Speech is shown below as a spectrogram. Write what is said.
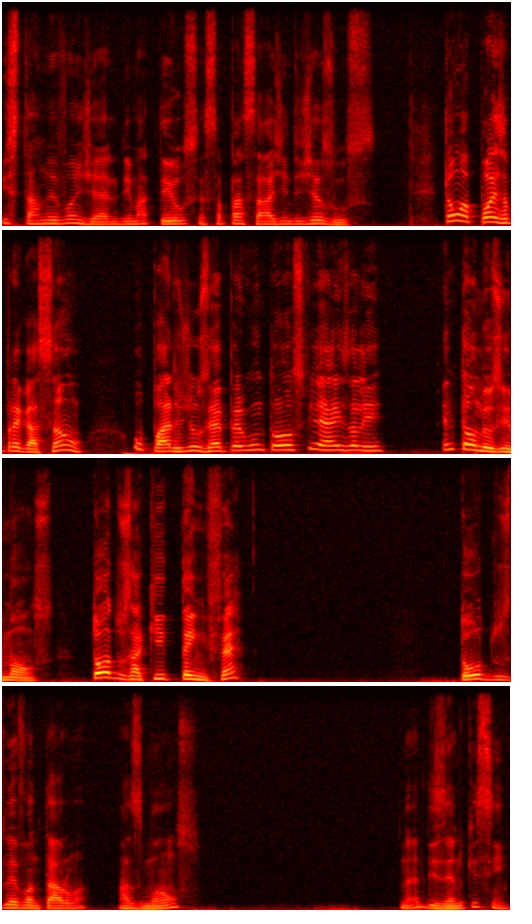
Está no Evangelho de Mateus, essa passagem de Jesus. Então, após a pregação, o padre José perguntou aos fiéis ali: Então, meus irmãos, todos aqui têm fé? Todos levantaram as mãos, né, dizendo que sim.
